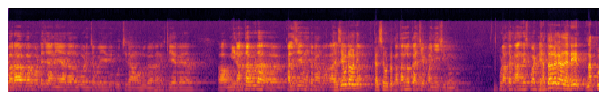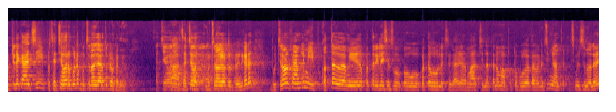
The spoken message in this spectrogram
బరాబర్ ఒట్టజాని యాదవ్ను ఓడించబోయేది బుచ్చిరాములు గారు అని క్లియర్ మీరంతా కూడా కలిసే ఉంటూనే ఉంటారు. కలిసి ఉంటామండి. కలిసి ఉంటాం. గతంలో కలిసే పని చేసిరు ఇప్పుడు అంతా కాంగ్రెస్ పార్టీ గతంలో కాదండి. నా పుట్టిన కాంచి ఇప్పుడు సచ్చే వరకు కూడా బుచ్చరావు గారితో ఉంటాం మేము. సత్య గారితో ఉంటాం. ఎందుకంటే బుచ్చరావు ఫ్యామిలీ మీ కొత్త మీ కొత్త రిలేషన్స్ కొత్త ఊర్లో వచ్చిన కాదు కదా. మా చిన్నతనం మా పుట్టు పూర్వతల నుంచి మేము అంత కలిసిమెలిసి ఉన్న వాళ్ళమే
